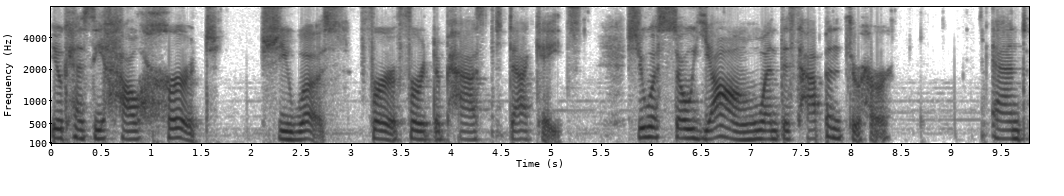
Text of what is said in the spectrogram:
you can see how hurt she was for for the past decades. She was so young when this happened to her. And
